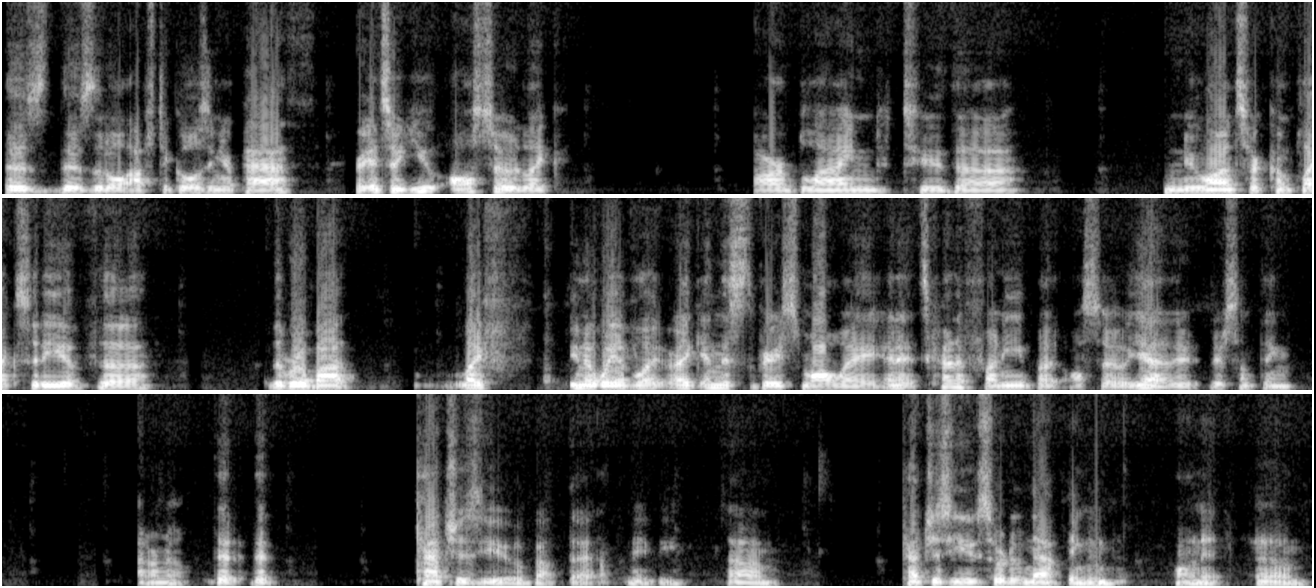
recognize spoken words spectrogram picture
those those little obstacles in your path, right? And so you also like are blind to the nuance or complexity of the the robot life you know way of life like in this very small way and it's kind of funny but also yeah there, there's something i don't know that that catches you about that maybe um catches you sort of napping on it um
